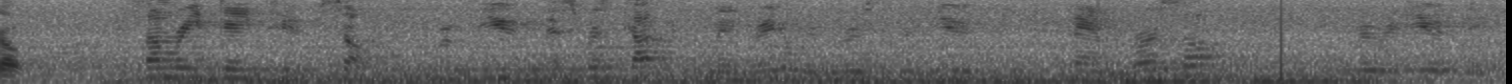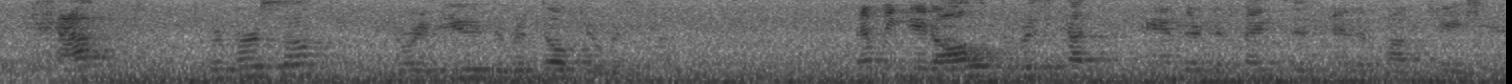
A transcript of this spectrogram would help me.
Go. Summary day two. So, we reviewed this wrist cut, which is the mandritto. We reviewed band reversal. We reviewed the half reversal. And we reviewed the raddoppio wrist cut. Then we did all of the wrist cuts and their defenses and their provocations.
